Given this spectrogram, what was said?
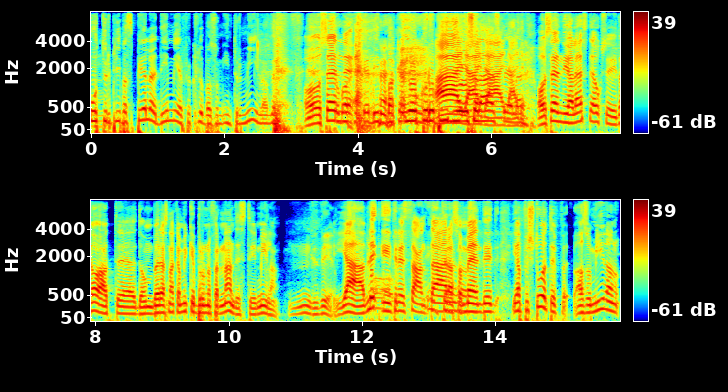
Mm. Återuppliva spelare, det är mer för klubbar som Inter Milan. Och sen... som bara skickar dit Bakayoko, Aj, Robinho och aj, sådana här aj, spelare. aj. Och sen jag läste också idag att eh, de börjar snacka mycket Bruno Fernandes till Milan. Mm, det är det. Jävligt Ja, intressant där intressant. alltså, men det, jag förstår inte, alltså Milan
